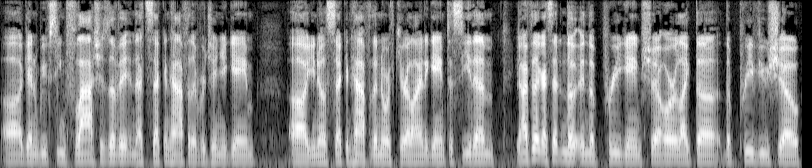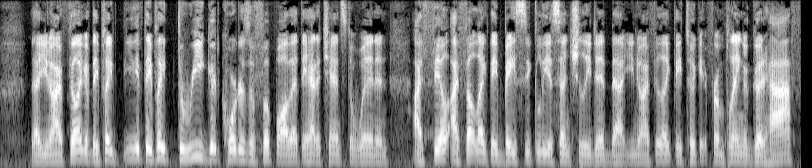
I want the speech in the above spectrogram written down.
Uh, again, we've seen flashes of it in that second half of the Virginia game. Uh, you know, second half of the North Carolina game to see them. You know, I feel like I said in the in the pregame show or like the the preview show that you know I feel like if they played if they played three good quarters of football that they had a chance to win, and I feel I felt like they basically essentially did that. You know, I feel like they took it from playing a good half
